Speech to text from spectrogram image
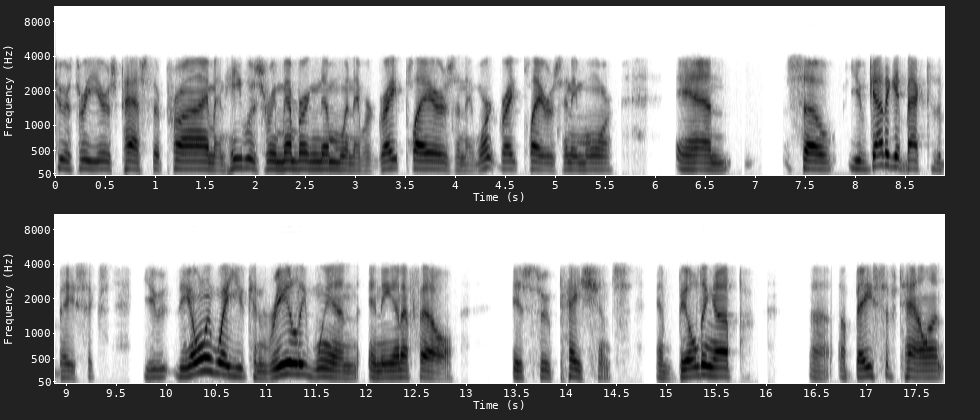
two or three years past their prime, and he was remembering them when they were great players and they weren't great players anymore. And so you've got to get back to the basics. You the only way you can really win in the NFL is through patience and building up uh, a base of talent.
